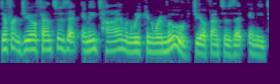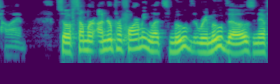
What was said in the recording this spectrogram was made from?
different geofences at any time and we can remove geofences at any time. So if some are underperforming, let's move, remove those. And if,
